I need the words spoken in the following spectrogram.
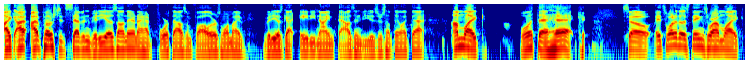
Like I, I've posted seven videos on there and I had four thousand followers. One of my videos got eighty nine thousand views or something like that. I'm like, what the heck? So it's one of those things where I'm like,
